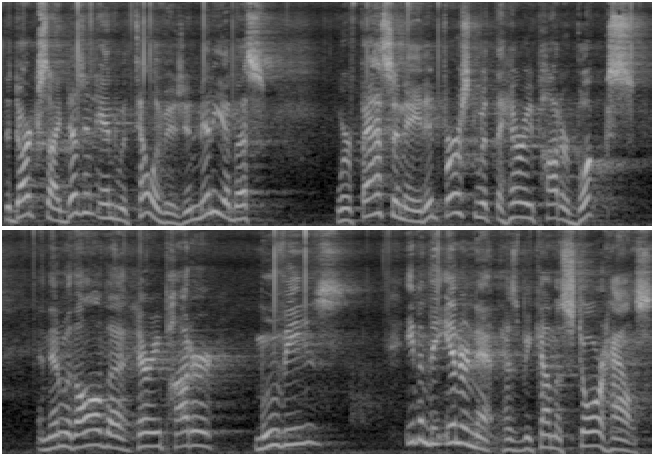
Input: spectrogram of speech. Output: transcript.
the dark side doesn't end with television. Many of us were fascinated first with the Harry Potter books, and then with all the Harry Potter movies, even the internet has become a storehouse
